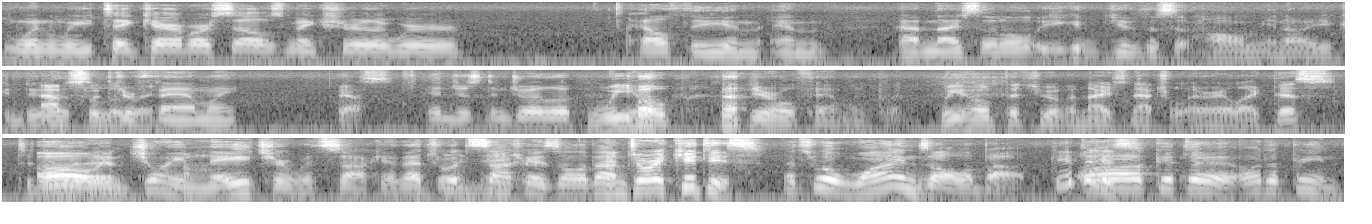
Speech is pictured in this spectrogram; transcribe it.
when we take care of ourselves, make sure that we're healthy and and have nice little. You could do this at home. You know, you can do this with your family Yes. and just enjoy a little. We well, hope not your whole family, but we hope that you have a nice natural area like this to do oh, it in. enjoy ah. nature with sake. That's Enjoy what sake nature. is all about. Enjoy kitties. That's what wine's all about. Kitties. Oh, kitty. Oh, the preen.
